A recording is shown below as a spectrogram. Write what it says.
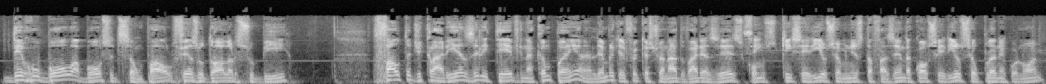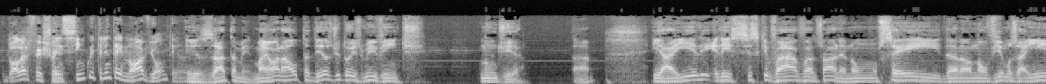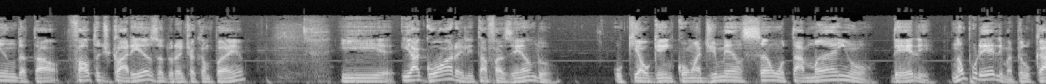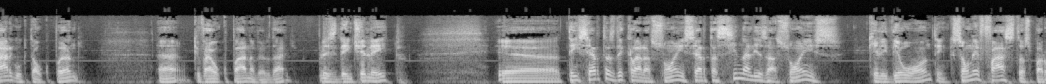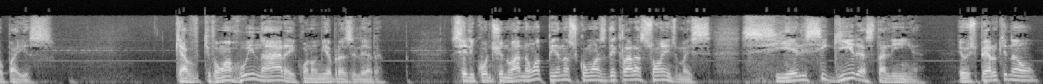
derrubou a Bolsa de São Paulo, fez o dólar subir. Falta de clareza ele teve na campanha, né? lembra que ele foi questionado várias vezes Sim. como quem seria o seu ministro da Fazenda, qual seria o seu plano econômico. O dólar fechou é. em 5,39 ontem. Né? Exatamente, maior alta desde 2020 num dia, tá? E aí ele, ele se esquivava, olha, não, não sei, não, não vimos ainda, tal. Falta de clareza durante a campanha. E, e agora ele está fazendo o que alguém com a dimensão, o tamanho dele, não por ele, mas pelo cargo que está ocupando, né, que vai ocupar, na verdade, presidente eleito, é, tem certas declarações, certas sinalizações que ele deu ontem que são nefastas para o país, que, a, que vão arruinar a economia brasileira. Se ele continuar não apenas com as declarações, mas se ele seguir esta linha. Eu espero que não.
